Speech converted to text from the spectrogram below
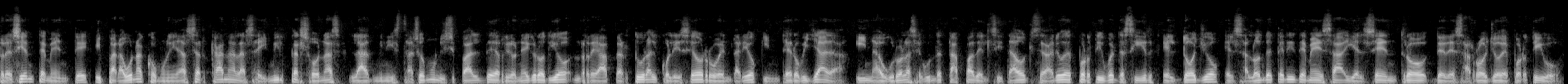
Recientemente, y para una comunidad cercana a las 6.000 personas, la Administración Municipal de Río Negro dio reapertura al Coliseo Rubén Darío Quintero Villada. Inauguró la segunda etapa del citado escenario deportivo, es decir, el dojo, el salón de tenis de mesa y el centro de desarrollo deportivo.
